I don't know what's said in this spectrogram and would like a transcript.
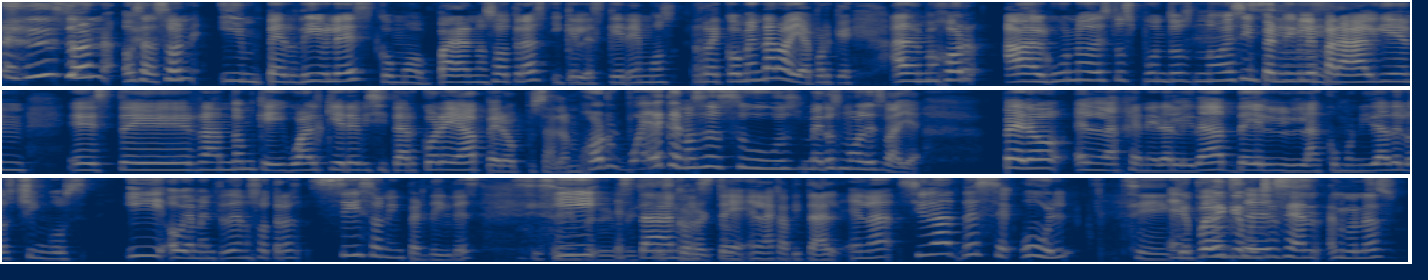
Entonces son, o sea, son imperdibles como para nosotras y que les queremos recomendar, vaya, porque a lo mejor alguno de estos puntos no es imperdible Sí. para alguien este random que igual quiere visitar Corea, pero pues a lo mejor puede que no sea sus meros moles, vaya. Pero en la generalidad de la comunidad de los chingus y obviamente de nosotras sí son imperdibles. Sí, son y imperdibles, es están correcto. este, en la capital, en la ciudad de Seúl. Sí, que puede que muchos sean algunos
